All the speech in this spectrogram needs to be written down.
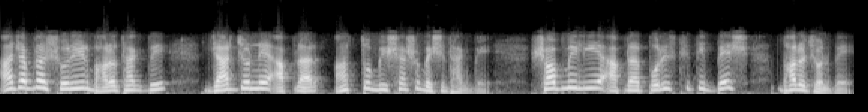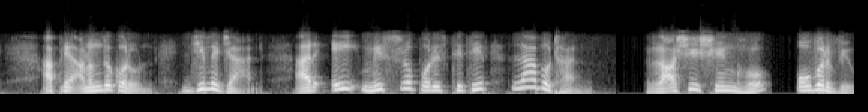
আজ আপনার শরীর ভালো থাকবে, যার জন্য আপনার আত্মবিশ্বাসও বেশি থাকবে। সব মিলিয়ে আপনার পরিস্থিতি বেশ ভালো চলবে। আপনি আনন্দ করুন জিমে যান, আর এই মিশ্র পরিস্থিতির লাভ ওঠান রাশি সিংহ ওভারভিউ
